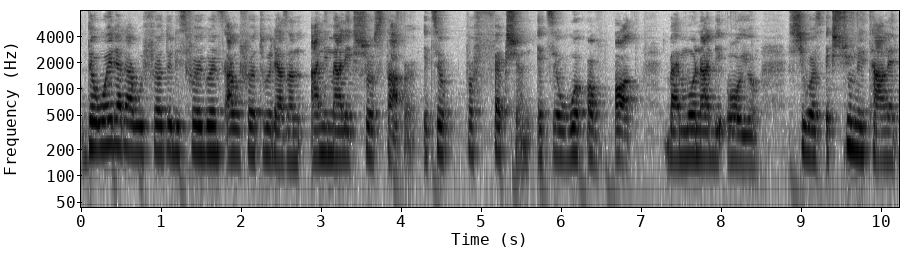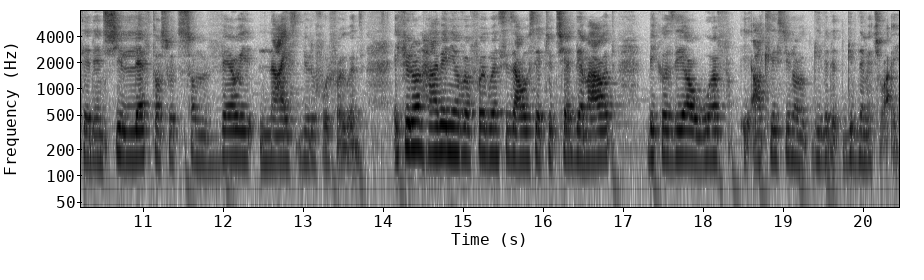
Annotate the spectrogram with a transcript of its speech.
The way that I refer to this fragrance I refer to it as an animalic showstopper. It's a perfection. It's a work of art by Mona di Orio she was extremely talented and she left us with some very nice beautiful fragrance. If you don't have any of her fragrances I would say to check them out because they are worth at least you know give it give them a try.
